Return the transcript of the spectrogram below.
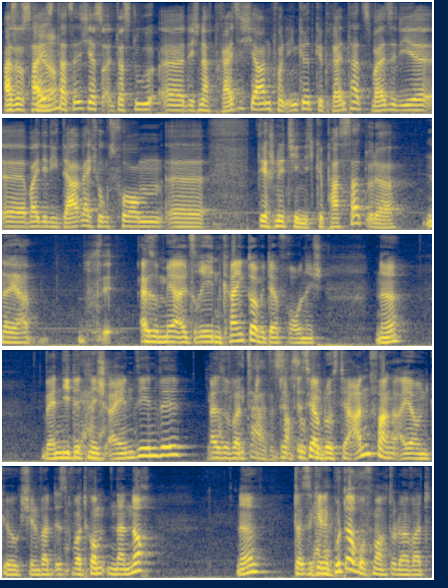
Also das heißt Ja. tatsächlich, dass, dass du äh, dich nach 30 Jahren von Ingrid getrennt hast, weil sie dir, äh, weil dir die Darreichungsform äh, der Schnittchen nicht gepasst hat, oder? Naja, also mehr als reden kann ich doch mit der Frau nicht. Ne? Wenn die das nicht einsehen will, Ja, also was, Peter, das das, ist so ja viel- bloß der Anfang, Eier und Gürkchen. Was, ist, was kommt denn dann noch? Ne? Dass sie Ja, keine aber- Butter drauf macht oder was?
